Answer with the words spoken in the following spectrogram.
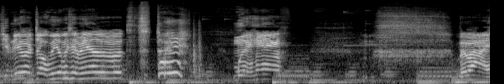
คลิปนี้ก็จบวิวไปใช่ไหมตุ้ยเมื่อยแห้งบ๊ายบาย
